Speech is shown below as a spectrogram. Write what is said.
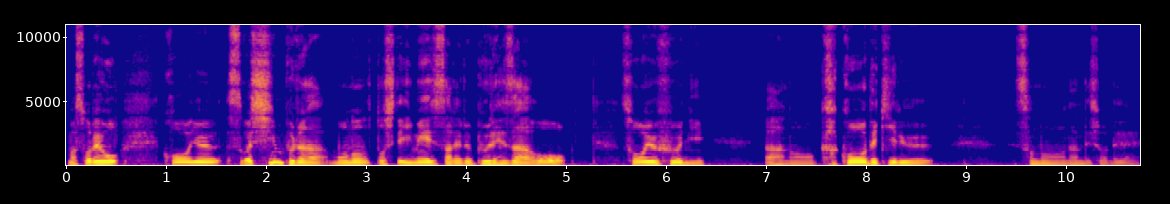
まあ、それをこういうすごいシンプルなものとしてイメージされるブレザーをそういう風にあに加工できるその何でしょうね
